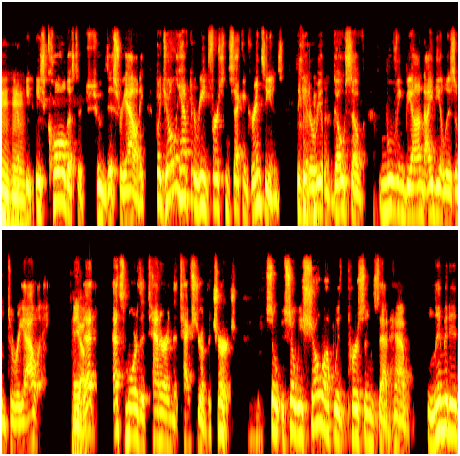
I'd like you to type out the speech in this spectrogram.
You know, Mhm. he- he's called us to, to this reality. But you only have to read First and Second Corinthians to get a real dose of moving beyond idealism to reality. And Yeah. that that's more the tenor and the texture of the church. So so we show up with persons that have limited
